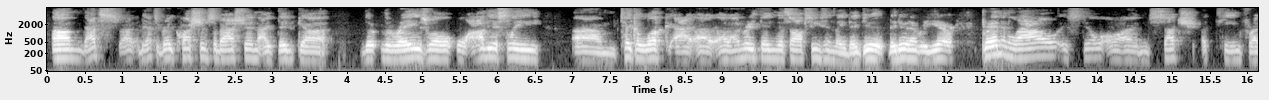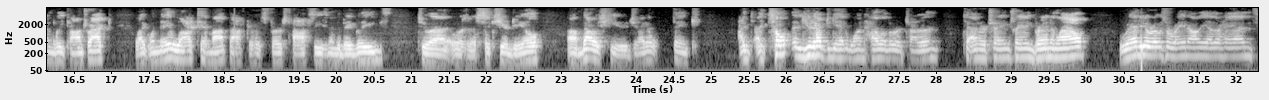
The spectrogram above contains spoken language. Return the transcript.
Um, that's I mean, that's a great question, Sebastian. I think uh, the the Rays will will obviously um, take a look at, at, at everything this offseason. They they do they do it every year. Brandon Lowe is still on such a team friendly contract. Like when they locked him up after his first half season in the big leagues to a was it a six year deal, um, that was huge. And I don't think I I don't you'd have to get one hell of a return to entertain training Brandon Lowe. Randy Arozarena, on the other hand,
